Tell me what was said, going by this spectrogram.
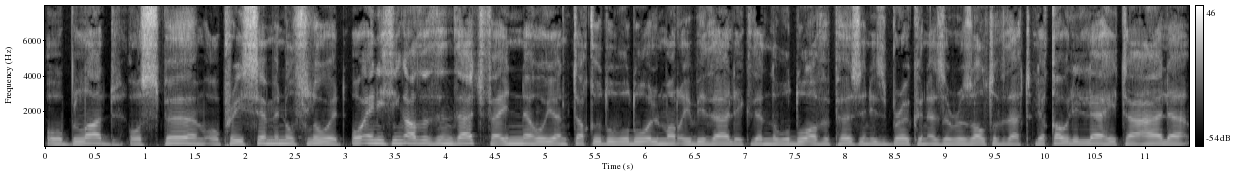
or blood or sperm or pre-seminal fluid or anything other than that فإنه ينتقض وضوء المرء بذلك then the wudu of a person is broken as a result of that لقول الله تعالى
